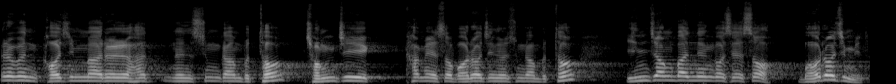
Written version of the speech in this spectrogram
여러분 거짓말을 하는 순간부터 정직함에서 멀어지는 순간부터 인정받는 것에서 멀어집니다.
